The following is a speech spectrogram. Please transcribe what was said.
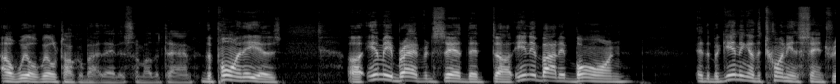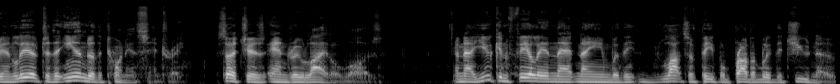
I will we'll talk about that at some other time. The point is, uh, M.E. Bradford said that uh, anybody born at the beginning of the 20th century and lived to the end of the 20th century, such as Andrew Lytle was. And now you can fill in that name with lots of people probably that you know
